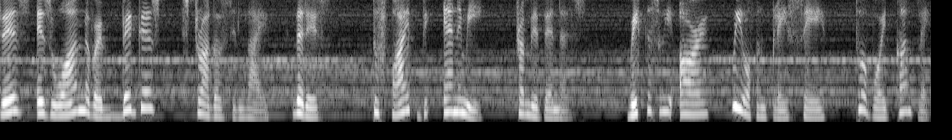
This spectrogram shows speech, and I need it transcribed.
this is one of our biggest struggles in life that is, to fight the enemy from within us. Weak as we are, we often play safe to avoid conflict.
